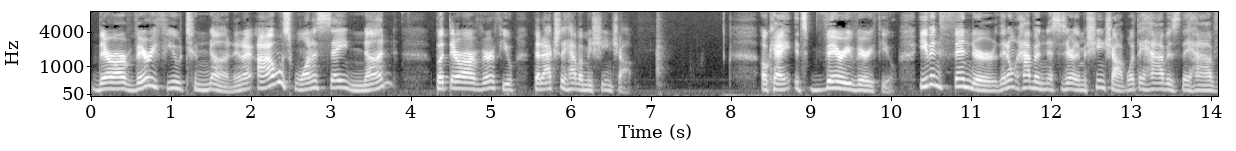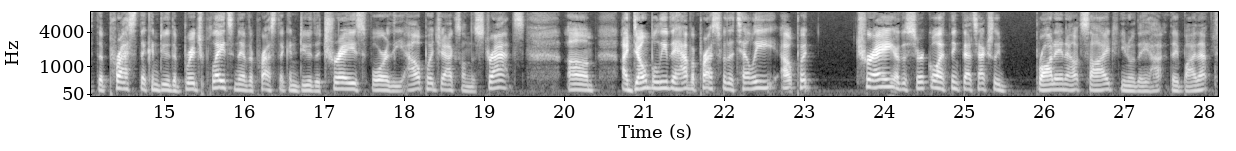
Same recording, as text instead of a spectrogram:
there are very few to none, and I, I almost want to say none, but there are very few that actually have a machine shop. Okay, it's very, very few. Even Fender, they don't have a necessarily machine shop. What they have is they have the press that can do the bridge plates, and they have the press that can do the trays for the output jacks on the Strats. Um, I don't believe they have a press for the tele output tray or the circle. I think that's actually brought in outside. You know, they they buy that.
